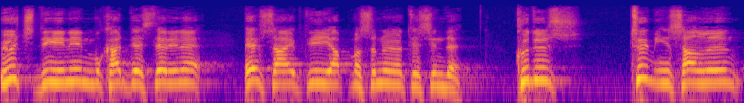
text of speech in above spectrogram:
Üç dinin mukaddeslerine ev sahipliği yapmasının ötesinde Kudüs tüm insanlığın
